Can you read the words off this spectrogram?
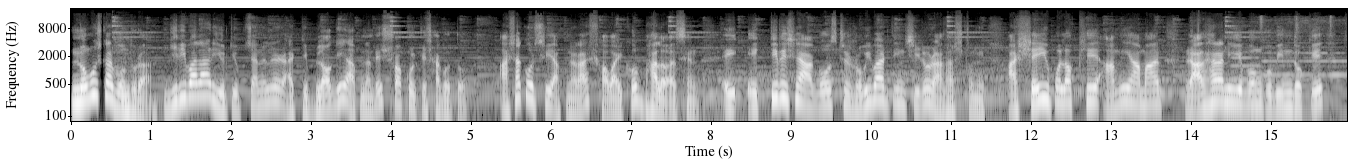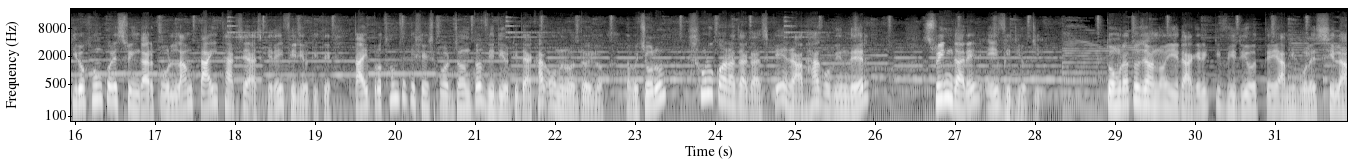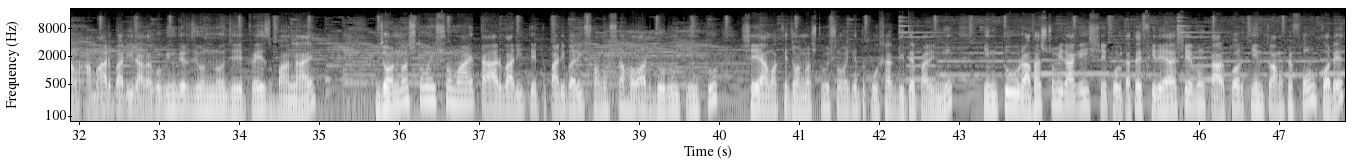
নমস্কার বন্ধুরা, গিরিবালার ইউটিউব চ্যানেলের একটি ব্লগে আপনাদের সকলকে স্বাগত। আশা করছি আপনারা সবাই খুব ভালো আছেন। এই একত্রিশে আগস্ট রবিবার দিন ছিল রাধাষ্টমী, আর সেই উপলক্ষে আমি আমার রাধারানী এবং গোবিন্দকে কীরকম করে শৃঙ্গার করলাম তাই থাকছে আজকের এই ভিডিওটিতে। তাই প্রথম থেকে শেষ পর্যন্ত ভিডিওটি দেখার অনুরোধ রইল। তবে চলুন, শুরু করা যাক আজকে রাধা গোবিন্দের শৃঙ্গারের এই ভিডিওটি। তোমরা তো জানো, এর আগের একটি ভিডিওতে আমি বলেছিলাম, আমার বাড়ি রাধা গোবিন্দের জন্য যে ড্রেস বানায়, জন্মাষ্টমীর সময় তার বাড়িতে একটু পারিবারিক সমস্যা হওয়ার দরুন কিন্তু সে আমাকে জন্মাষ্টমীর সময় কিন্তু পোশাক দিতে পারেনি। কিন্তু রাধাষ্টমীর আগেই সে কলকাতায় ফিরে আসে এবং তারপর কিন্তু আমাকে ফোন করে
